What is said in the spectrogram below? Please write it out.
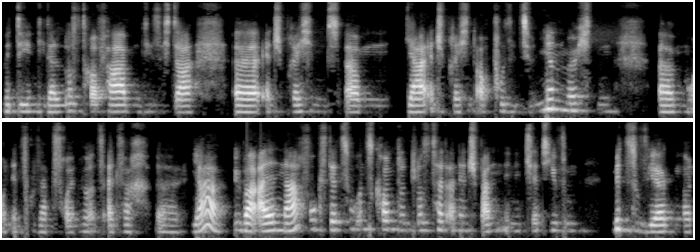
mit denen, die da Lust drauf haben, die sich da äh, entsprechend ähm, ja entsprechend auch positionieren möchten. Ähm, und insgesamt freuen wir uns einfach äh, ja über allen Nachwuchs, der zu uns kommt und Lust hat, an den spannenden Initiativen mitzuwirken. Und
